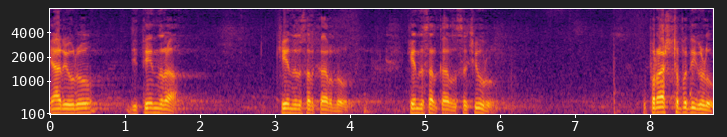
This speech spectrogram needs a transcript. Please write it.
ಯಾರಿವರು? ಜಿತೇಂದ್ರ, ಕೇಂದ್ರ ಸರ್ಕಾರದವರು. ಕೇಂದ್ರ ಸರ್ಕಾರದ ಸಚಿವರು. ಉಪರಾಷ್ಟ್ರಪತಿಗಳು.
